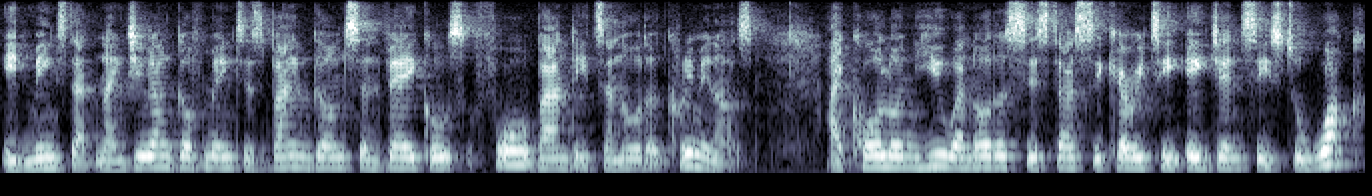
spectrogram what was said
It means that Nigerian government is buying guns and vehicles for bandits and other criminals. I call on you and other sister security agencies to work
